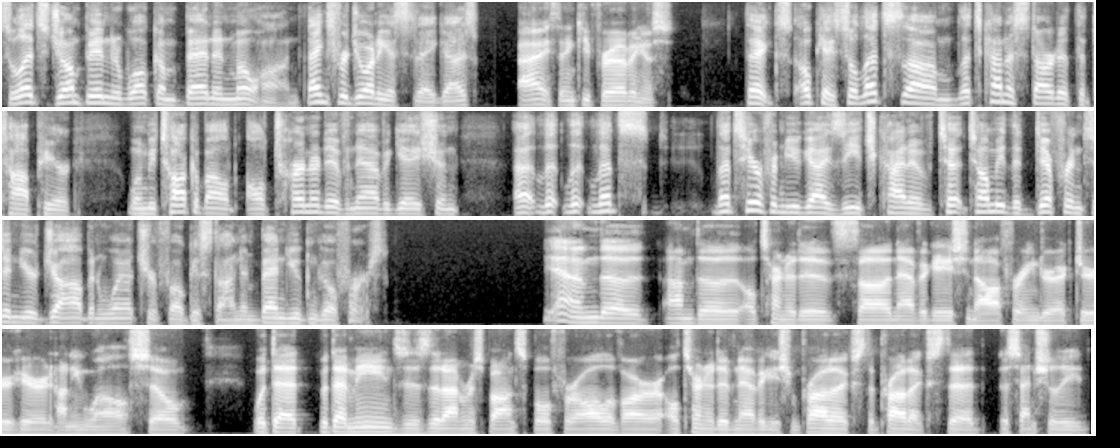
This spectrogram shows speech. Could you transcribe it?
So let's jump in and welcome Ben and Mohan. Thanks for joining us today, guys. Hi, thank you for having us. Thanks. Okay, so let's um, let's kind of start at the top here. When we talk about alternative navigation, uh, let, us let's, let's hear from you guys each. Kind of t- tell me the difference in your job and what you're focused on. And Ben, you can go first. Yeah, I'm the I'm the alternative uh, navigation offering director here at Honeywell. So what that what that means is that I'm responsible for all of our alternative navigation products, the products that essentially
